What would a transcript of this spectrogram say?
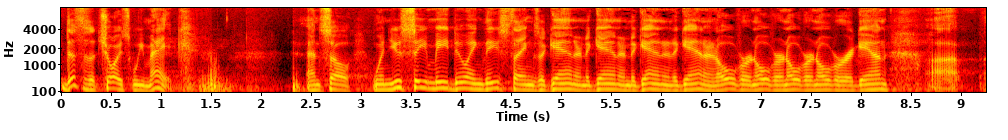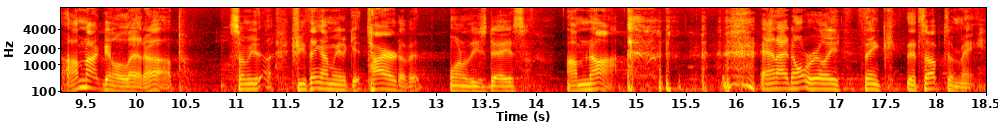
this is a choice we make. And so when you see me doing these things again and again and again and again and over and over and over and over again, uh, I'm not going to let up. Some you, if you think I'm going to get tired of it one of these days, I'm not. and I don't really think it's up to me.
